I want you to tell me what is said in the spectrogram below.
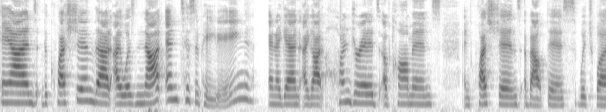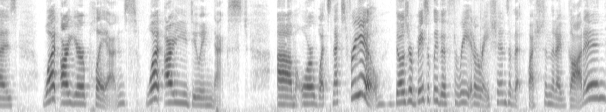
And the question that I was not anticipating, and again, I got hundreds of comments and questions about this, which was, What are your plans? What are you doing next? Um, or what's next for you? Those are basically the three iterations of that question that I've gotten.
